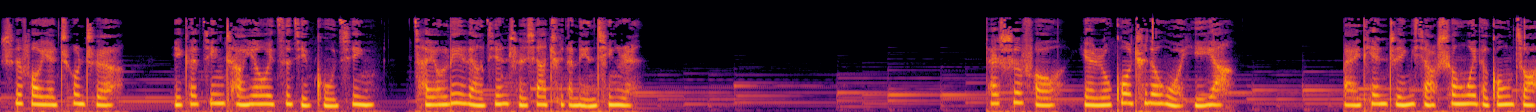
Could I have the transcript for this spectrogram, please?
是否也住着一个经常要为自己鼓劲，才有力量坚持下去的年轻人？他是否也如过去的我一样，白天只谨小慎微的工作，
